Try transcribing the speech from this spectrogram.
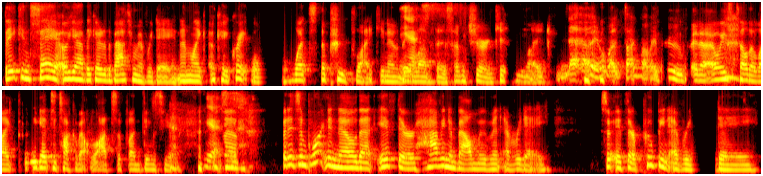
they can say, oh yeah, they go to the bathroom every day. And I'm like, okay, great. Well, what's the poop like? You know, they yes. love this. I'm sure kids like, no, I don't want to talk about my poop. And I always tell them like, we get to talk about lots of fun things here. Yes. Um, but it's important to know that if they're having a bowel movement every day, so if they're pooping every day,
